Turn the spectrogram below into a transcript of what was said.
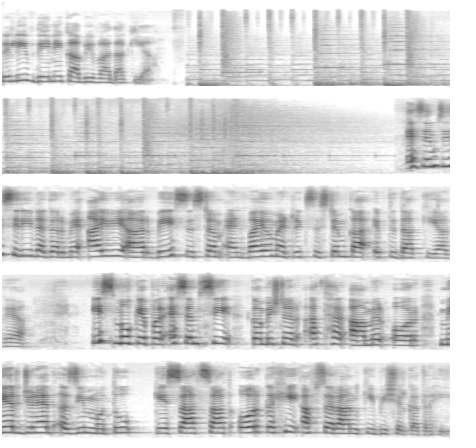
रिलीफ देने का भी वादा किया। एसएमसी श्रीनगर में IVR base system and biometric system का इब्तदा किया गया। इस मौके पर एसएमसी कमिश्नर अथर आमिर और मेयर जुनेद अजीम मतू के साथ साथ और कई अफसरान की भी शिरकत रही।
